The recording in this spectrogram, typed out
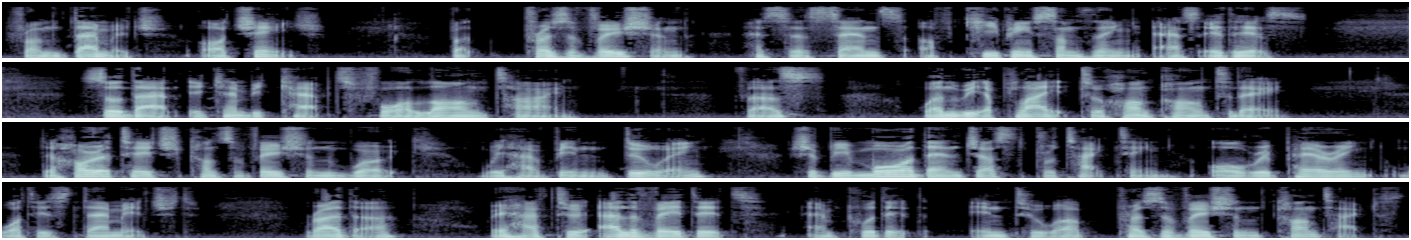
from damage or change. But preservation has a sense of keeping something as it is, so that it can be kept for a long time. Thus, when we apply it to Hong Kong today, the heritage conservation work we have been doing should be more than just protecting or repairing what is damaged. Rather, we have to elevate it and put it into a preservation context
